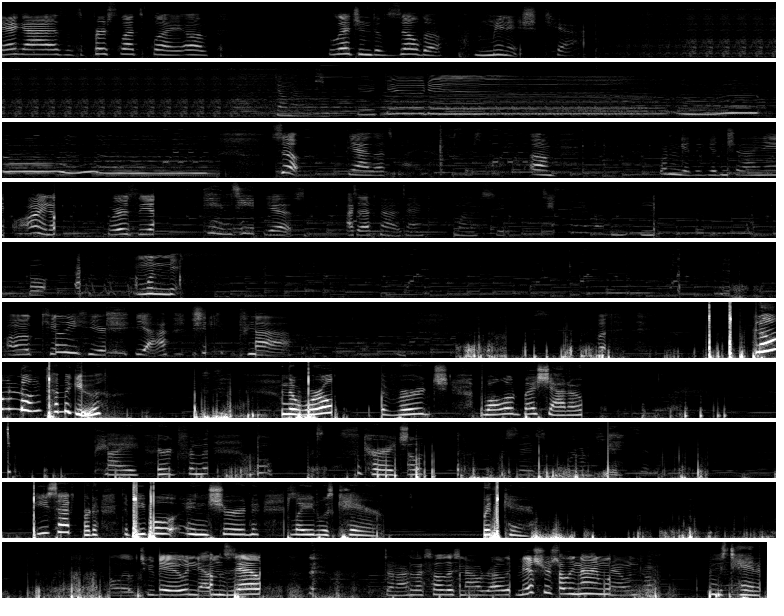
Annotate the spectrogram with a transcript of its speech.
Hey guys, it's the first Let's Play of Legend of Zelda Minish Cap. Don't know. Do do do. Ooh, ooh. So, yeah, that's my first thought. Um, we're gonna get a good should I name? Oh, I know. Where's the? Yes. I Seth, not a tank. I'm gonna see. I- I'm Okay, uh, here. Yeah, she can. Yeah. But Long, long time ago, in the world, the verge wallowed by shadow. I heard from the courage. out. He said the people ensured blade was care. With care. A little too do and now I'm Zell. Don't know. I saw this now. Rally. Mr. Sally Nine now and talk. Was Tanner.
